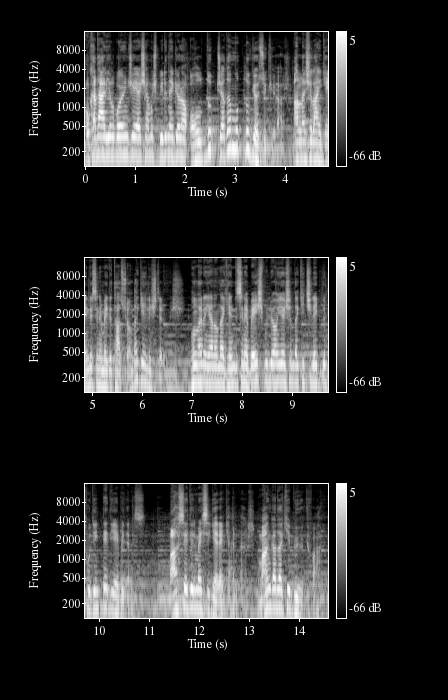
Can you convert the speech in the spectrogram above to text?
bu kadar yıl boyunca yaşamış birine göre oldukça da mutlu gözüküyor. Anlaşılan kendisini meditasyonda geliştirmiş. Bunların yanında kendisine 5 milyon yaşındaki çilekli puding de diyebiliriz. Bahsedilmesi gerekenler. Mangadaki büyük fark.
